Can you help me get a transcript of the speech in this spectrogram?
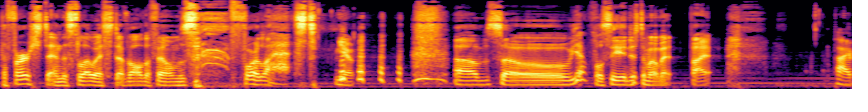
the first and the slowest of all the films for last. Yep. Um, so yeah, we'll see you in just a moment. Bye. Bye.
